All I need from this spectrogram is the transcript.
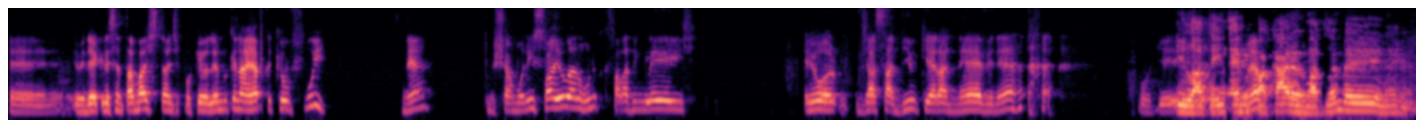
é, eu iria acrescentar bastante, porque eu lembro que na época que eu fui, né, pro Chamonix, só eu era o único que falava inglês. Eu já sabia o que era neve, né? Porque e lá tem neve é... pra caramba também, né?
